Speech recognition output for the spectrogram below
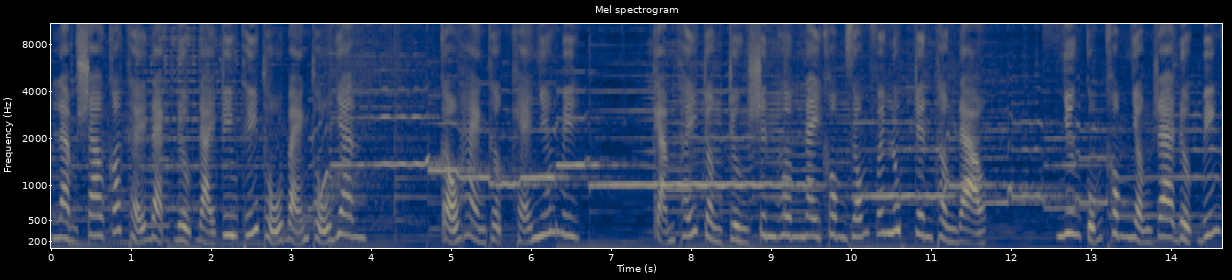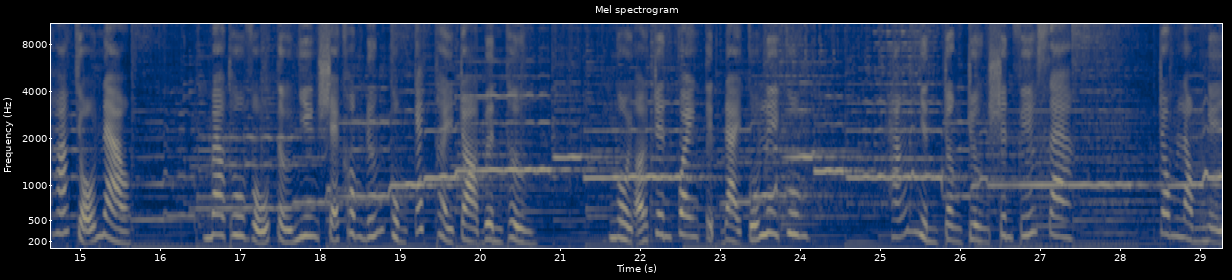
Làm sao có thể đạt được đại triêu thí thủ bản thủ danh? Cậu hàng thực khẽ nhíu mi. Cảm thấy Trần Trường Sinh hôm nay không giống với lúc trên thần đạo, Nhưng cũng không nhận ra được biến hóa chỗ nào. Mao Thu Vũ tự nhiên sẽ không đứng cùng các thầy trò bình thường. Ngồi ở trên quan tịch đài của Ly Cung Hắn nhìn Trần Trường Sinh phía xa. Trong lòng nghĩ,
